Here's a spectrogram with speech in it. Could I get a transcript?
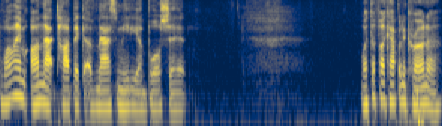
while I'm on that topic of mass media bullshit, what the fuck happened to Corona?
